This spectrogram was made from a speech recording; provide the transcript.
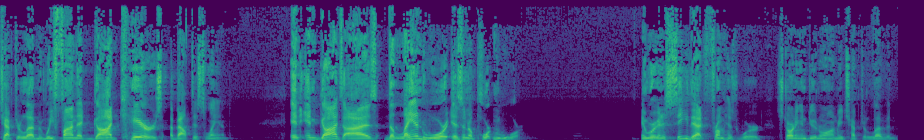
chapter 11, we find that God cares about this land. And in God's eyes, the land war is an important war. And we're going to see that from His Word, starting in Deuteronomy chapter 11,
